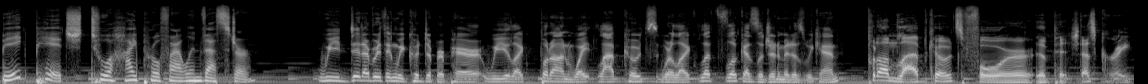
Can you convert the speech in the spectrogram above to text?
big pitch to a high profile investor? We did everything we could to prepare. We like put on white lab coats. We're like, let's look as legitimate as we can. Put on lab coats for the pitch. That's great.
